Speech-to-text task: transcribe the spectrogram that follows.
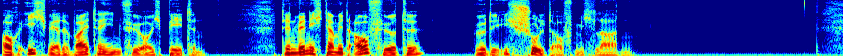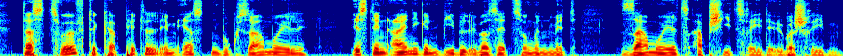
Auch ich werde weiterhin für euch beten. Denn wenn ich damit aufhörte, würde ich Schuld auf mich laden. Das zwölfte Kapitel im ersten Buch Samuel ist in einigen Bibelübersetzungen mit Samuels Abschiedsrede überschrieben.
